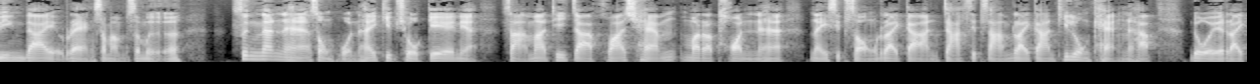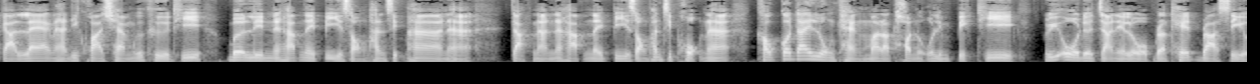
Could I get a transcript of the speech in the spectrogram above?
วิ่งได้แรงสม่ำเสมอ ซึ่งนั่นนะฮะส่งผลให้คิปโชเก้เนี่ยสามารถที่จะคว้าแชมป์มาราธอนนะฮะใน 12 รายการจาก 13 รายการที่ลงแข่งนะครับ โดยรายการแรกนะฮะที่คว้าแชมป์ก็คือที่เบอร์ลินนะครับในปี 2015 นะฮะจากนั้นนะครับในปี 2016 นะฮะเขาก็ได้ลงแข่งมาราธอนโอลิมปิกที่ริโอเดจาเนโรประเทศบราซิล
